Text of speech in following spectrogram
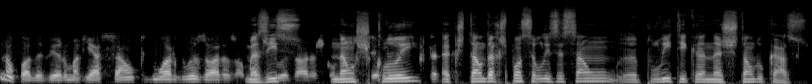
não pode haver uma reação que demore duas horas ou Mas mais isso duas horas. não exclui Portanto, a questão da responsabilização uh, política na gestão do caso?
